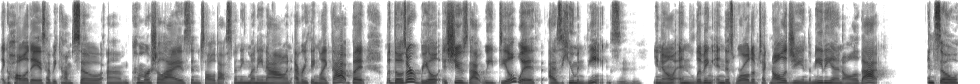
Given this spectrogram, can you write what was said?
like holidays have become so um, commercialized and it's all about spending money now and everything like that. But but those are real issues that we deal with as human beings. Mhm. you know, and living in this world of technology and the media and all of that. And so,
